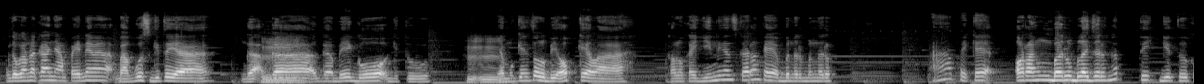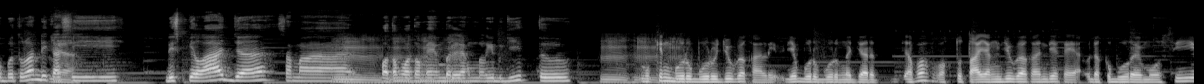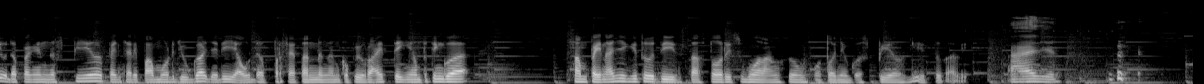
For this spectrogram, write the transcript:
untuk kan mereka nyampeinnya bagus gitu ya nggak Hmm. nggak nggak bego gitu Mm-mm. ya mungkin itu lebih oke lah kalau kayak gini kan sekarang kayak bener-bener apa ya, kayak orang baru belajar ngetik gitu kebetulan dikasih di spill aja sama Hmm, foto-foto hmm, member hmm. yang beli begitu Hmm, hmm, Mungkin hmm. buru-buru juga kali. Dia buru-buru ngejar apa waktu tayang juga kan dia kayak udah keburu emosi, udah pengen nge-spill, pengen cari pamor juga. Jadi ya udah persetan dengan copywriting. Yang penting gua sampein aja gitu di Insta story semua langsung fotonya gue spill gitu kali. aja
